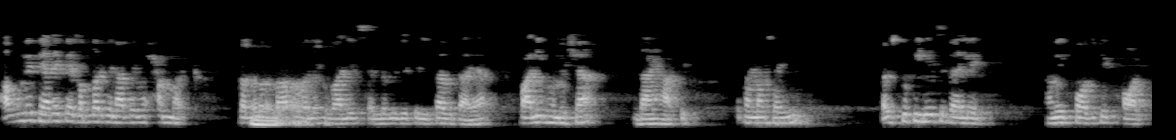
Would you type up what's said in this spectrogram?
اب ہمیں پیارے پیغمبر جناب محمد صلی اللہ علیہ وآلہ وسلم نے جو طریقہ بتایا، پانی کو ہمیشہ دائیں ہاتھ سے پکڑنا چاہیے۔ اور اس کو پینے سے پہلے ہمیں پازیٹیو تھاٹ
